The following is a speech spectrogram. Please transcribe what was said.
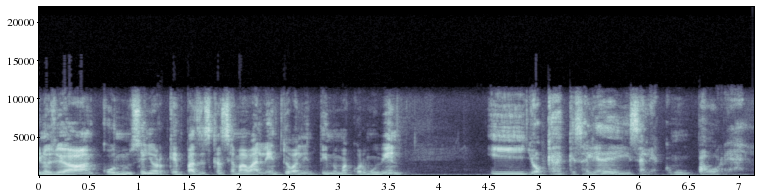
Y nos llevaban con un señor que en paz descanse se llama Valente o Valentín, no me acuerdo muy bien. Y yo cada que salía de ahí salía como un pavo real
